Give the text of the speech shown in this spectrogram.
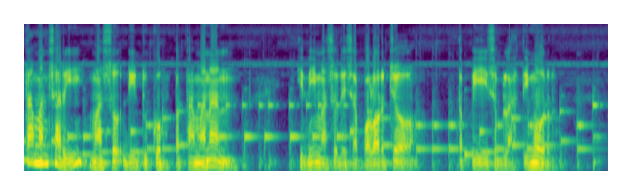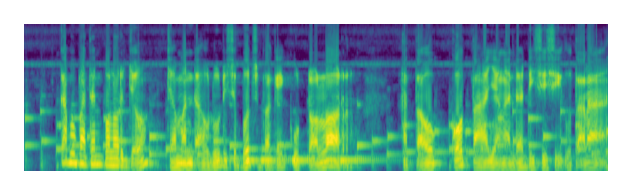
Taman Sari masuk di Dukuh Pertamanan ini masuk desa Polorjo, tepi sebelah timur. Kabupaten Polorjo zaman dahulu disebut sebagai Kutolor atau kota yang ada di sisi utara.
